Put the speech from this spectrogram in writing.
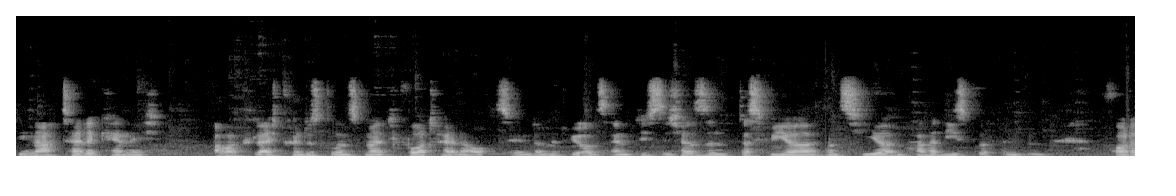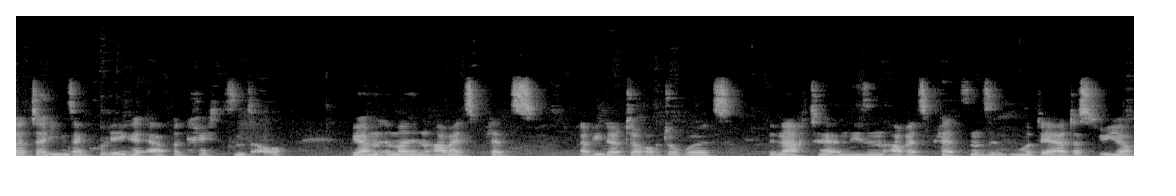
Die Nachteile kenne ich, aber vielleicht könntest du uns mal die Vorteile aufzählen, damit wir uns endlich sicher sind, dass wir uns hier im Paradies befinden, forderte ihn sein Kollege Erpe krächzend auf. Wir haben immerhin Arbeitsplätze, erwiderte Otto Rölz. Der Nachteil an diesen Arbeitsplätzen sind nur der, dass wir,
